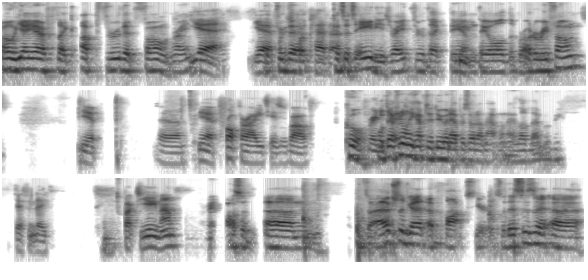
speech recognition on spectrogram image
Oh yeah, yeah, like up through the phone, right? Yeah, yeah, like through the because it's eighties, right? Through like the um, the old rotary phones. Yep. Uh, yeah, proper eighties as well. Cool. Really we'll good. definitely have to do an episode on that one. I love that movie. Definitely. Back to you, man. All right, awesome. Um, so I actually got a box here. So this is a, a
